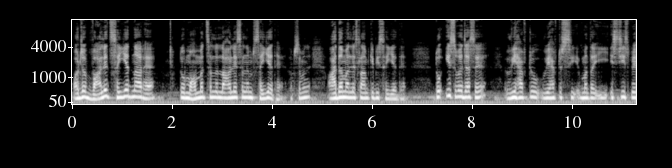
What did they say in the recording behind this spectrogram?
اور جب والد سید نہ رہے تو محمد صلی اللہ علیہ وسلم سید ہے۔ اب سمجھ، آدم علیہ السلام کے بھی سید ہے تو اس وجہ سے we have to we have to see مطلب اس چیز پہ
